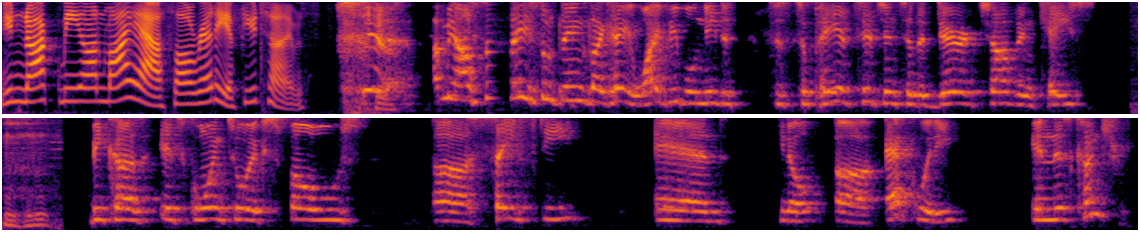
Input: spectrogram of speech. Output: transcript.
you knocked me on my ass already a few times. Yeah. I mean, I'll say some things like, hey, white people need to, to, to pay attention to the Derek Chauvin case mm-hmm. because it's going to expose uh, safety and, you know, uh, equity in this country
